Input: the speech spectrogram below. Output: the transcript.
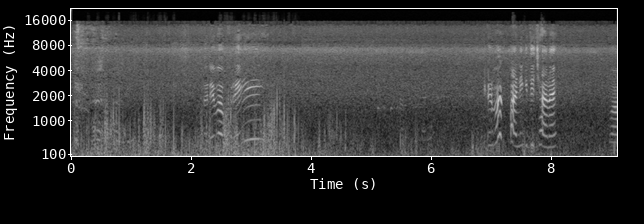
बापरे। किती छान आहे. वा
